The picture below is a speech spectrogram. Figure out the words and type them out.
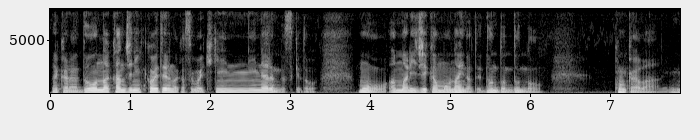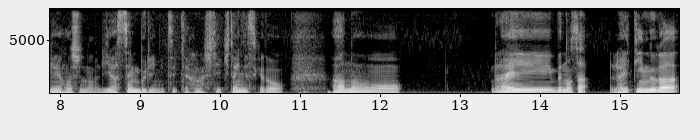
だからどんな感じに聞こえてるのかすごい気になるんですけど、もうあんまり時間もないので、どんどんどんどん今回は原星のリアセンブリーについて話していきたいんですけど、あのー、ライブのさ、ライティングが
